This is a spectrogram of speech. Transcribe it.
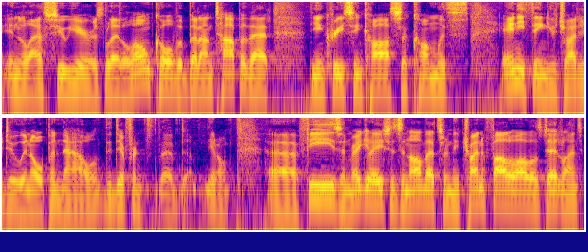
in the last few years, let alone COVID. But on top of that, the increasing costs that come with anything you try to do in open now, the different, uh, you know, uh, fees and regulations and all that sort of thing, trying to follow all those deadlines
